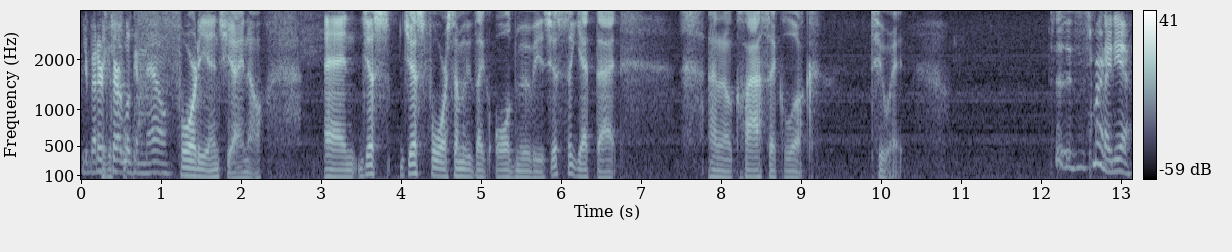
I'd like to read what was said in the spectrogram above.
You better Like start fo- looking now. 40 inch, yeah, I know. And just just for some of these like old movies, just to get that I don't know, classic look to it. So it's a smart idea.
